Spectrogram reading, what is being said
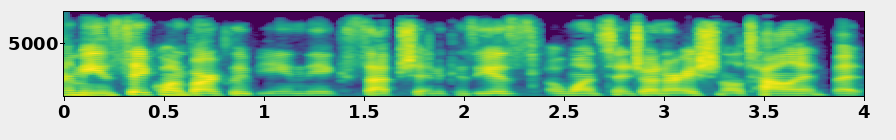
I mean, Saquon Barkley being the exception because he is a once in a generational talent, but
